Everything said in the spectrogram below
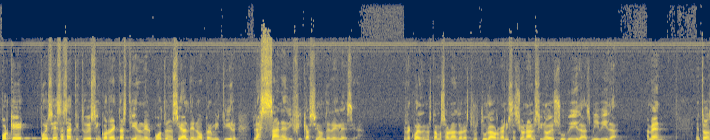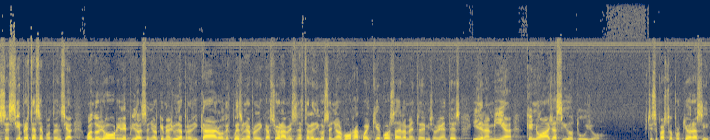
porque pues esas actitudes incorrectas tienen el potencial de no permitir la sana edificación de la iglesia. Y recuerden, no estamos hablando de la estructura organizacional, sino de sus vidas, mi vida. Amén. Entonces, siempre está ese potencial. Cuando yo oro y le pido al Señor que me ayude a predicar o después de una predicación, a veces hasta le digo, Señor, borra cualquier cosa de la mente de mis oyentes y de la mía que no haya sido tuyo. Usted dice, pastor, ¿por qué ahora sí?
